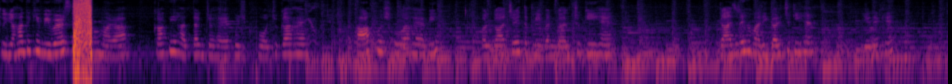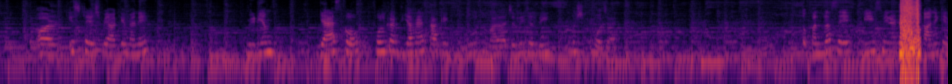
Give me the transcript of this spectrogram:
तो यहाँ देखिए वीवर्स हमारा काफ़ी हद तक जो है खुश्क हो चुका है। हाफ़ खुश्क हुआ है अभी, और गाजरें तकरीबन गल चुकी हैं। गाजरें हमारी गल चुकी हैं। ये देखें। और इस स्टेज पे आके मैंने मीडियम गैस को फुल कर दिया है ताकि दूध हमारा जल्दी जल्दी खुश्क हो जाए। तो 15 से 20 मिनट पकाने के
